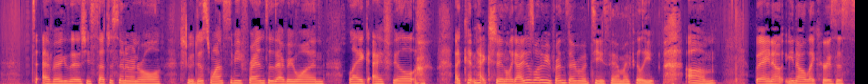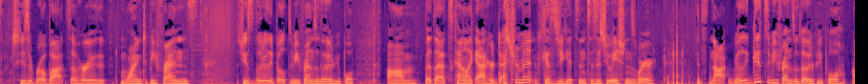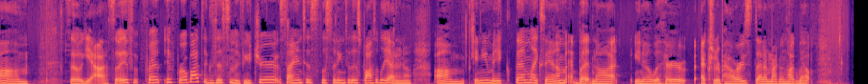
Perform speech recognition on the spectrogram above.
to ever exist. She's such a cinnamon roll. She just wants to be friends with everyone. Like I feel a connection. Like I just want to be friends with everyone too, Sam. I feel you. Um, but I know, you know, like hers is she's a robot, so her wanting to be friends, she's literally built to be friends with other people. Um, but that's kind of like at her detriment because she gets into situations where it's not really good to be friends with other people. Um, so yeah, so if if robots exist in the future, scientists listening to this possibly, I don't know, um, can you make them like Sam, but not you know with her extra powers that I'm not going to talk about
